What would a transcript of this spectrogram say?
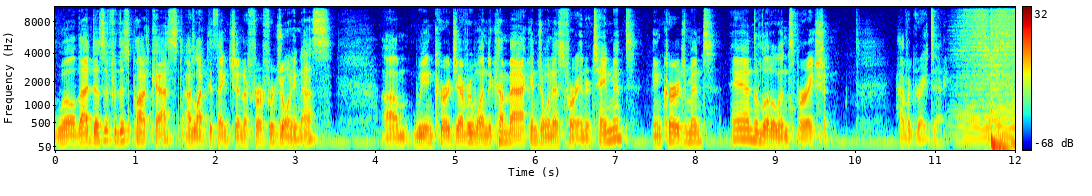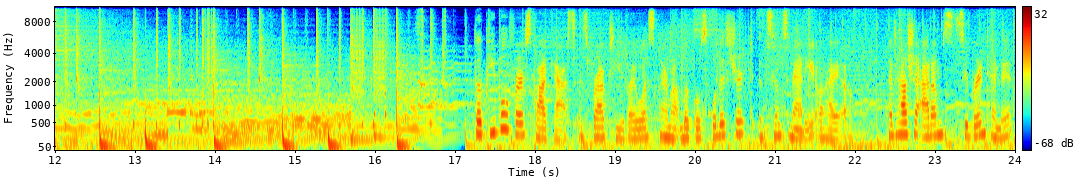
Well, that does it for this podcast. I'd like to thank Jennifer for joining us. Um, we encourage everyone to come back and join us for entertainment, encouragement, and a little inspiration. Have a great day. The People First podcast is brought to you by West Clermont Local School District in Cincinnati, Ohio. Natasha Adams, Superintendent,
